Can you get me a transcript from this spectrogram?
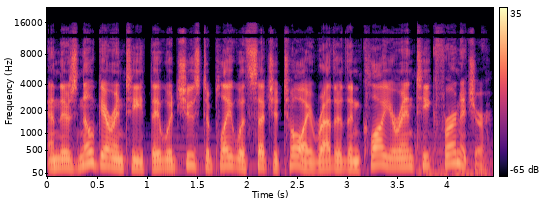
and there's no guarantee they would choose to play with such a toy rather than claw your antique furniture.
